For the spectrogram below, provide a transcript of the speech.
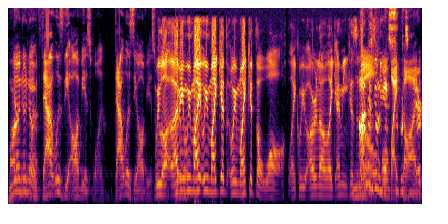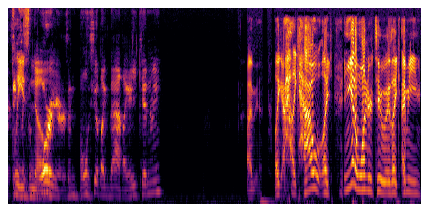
Hard No, no, no. guess? That was the obvious one. That was the obvious. We one. lo- I mean, we might we might get we might get the wall. Like we are no, like I mean, because No. I'm just gonna Oh my super God, please like no. Warriors and bullshit like that. Like, are you kidding me? I mean, like like how like and you gotta wonder too. Like I mean,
